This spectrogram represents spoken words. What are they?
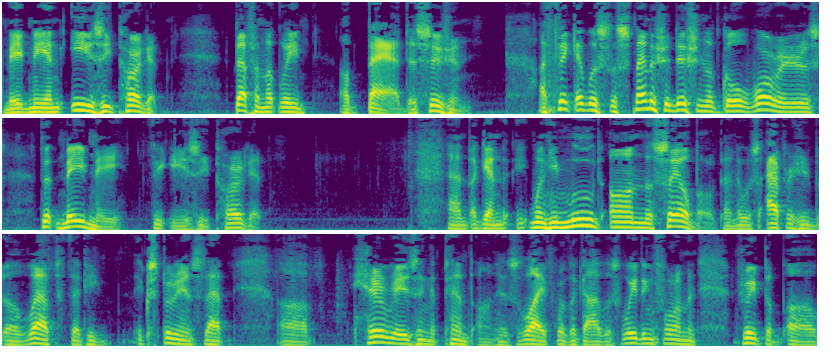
Made me an easy target. Definitely a bad decision. I think it was the Spanish edition of Gold Warriors that made me the easy target. And again, when he moved on the sailboat, and it was after he uh, left that he experienced that uh, hair-raising attempt on his life where the guy was waiting for him and draped a uh,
